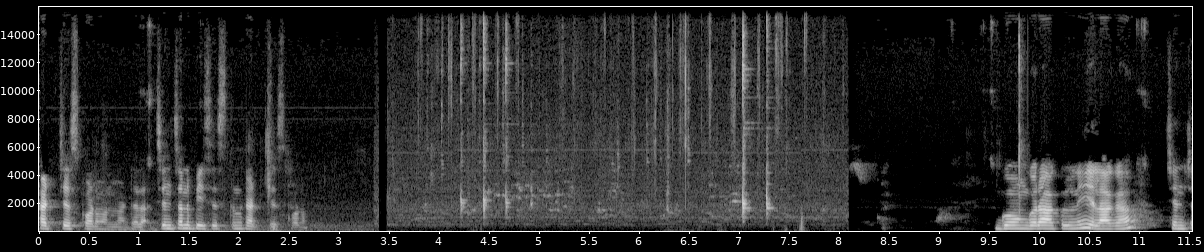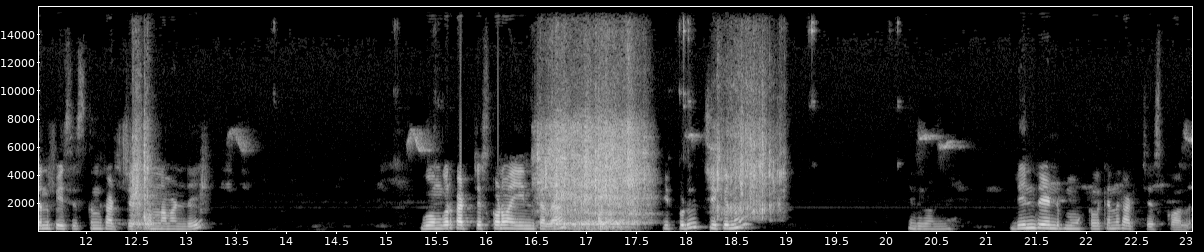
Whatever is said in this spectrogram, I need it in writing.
కట్ చేసుకోవడం అనమాట ఇలా. చిన్న చిన్న పీసెస్ కింద కట్ చేసుకోవడం. గోంగూర ఆకుల్ని ఇలాగా చిన్న చిన్న పీసెస్ కింద కట్ చేసుకున్నామండి. గోంగూర కట్ చేసుకోవడం అయ్యింది కదా. ఇప్పుడు చికెన్ ఇదిగోండి. దీన్ని రెండు ముక్కల కింద కట్ చేసుకోవాలి.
